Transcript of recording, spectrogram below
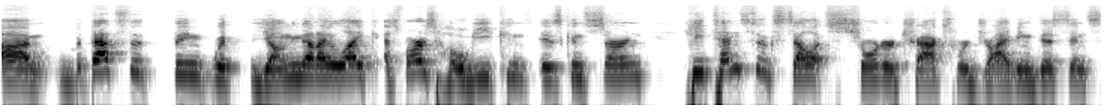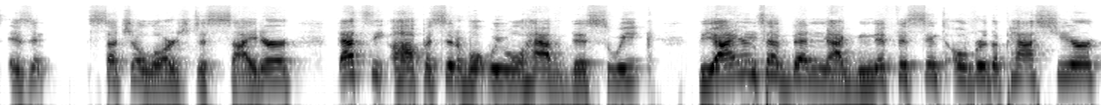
Um, but that's the thing with Young that I like. As far as con- is concerned, he tends to excel at shorter tracks where driving distance isn't such a large decider. That's the opposite of what we will have this week. The irons have been magnificent over the past year,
